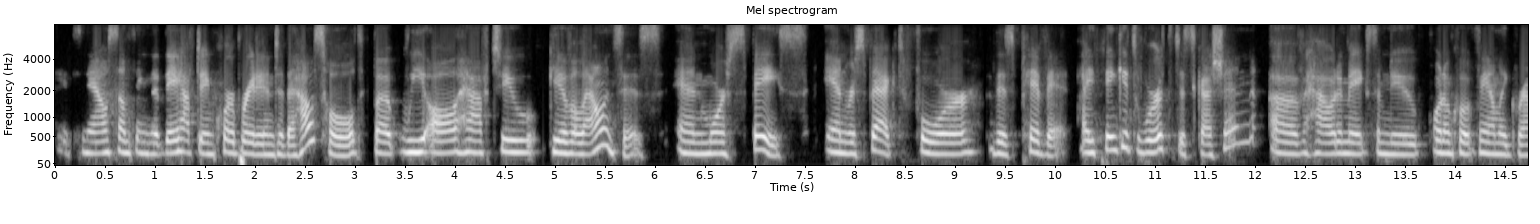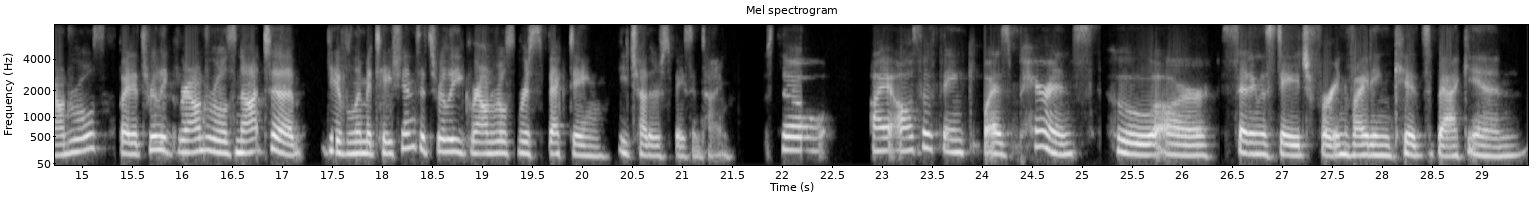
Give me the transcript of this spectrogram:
It's now something that they have to incorporate into the household, but we all have to give allowances and more space and respect for this pivot. I think it's worth discussion of how to make some new quote unquote family ground rules, but it's really ground rules not to give limitations, it's really ground rules respecting each other's space and time. So I also think as parents who are setting the stage for inviting kids back in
